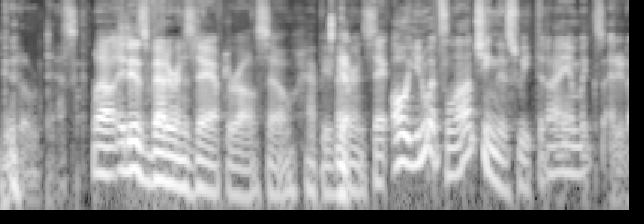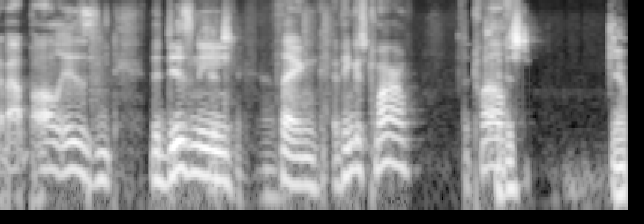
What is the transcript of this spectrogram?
Good old desk. Well, it is Veterans Day after all, so happy Veterans Day. Oh, you know what's launching this week that I am excited about, Paul, is the Disney, thing. I think it's tomorrow, the 12th. Just, yep.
